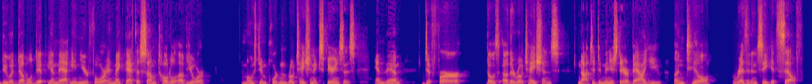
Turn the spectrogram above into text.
do a double dip in that in year four and make that the sum total of your most important rotation experiences. And then defer those other rotations not to diminish their value until residency itself.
